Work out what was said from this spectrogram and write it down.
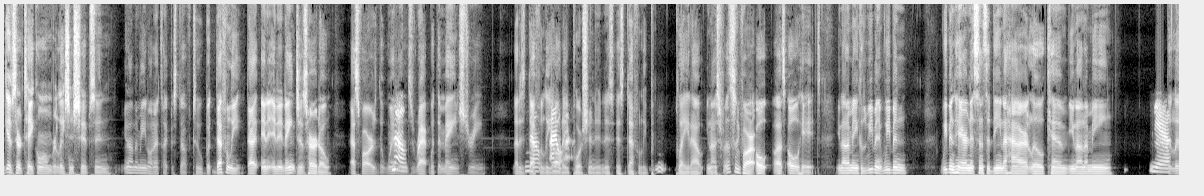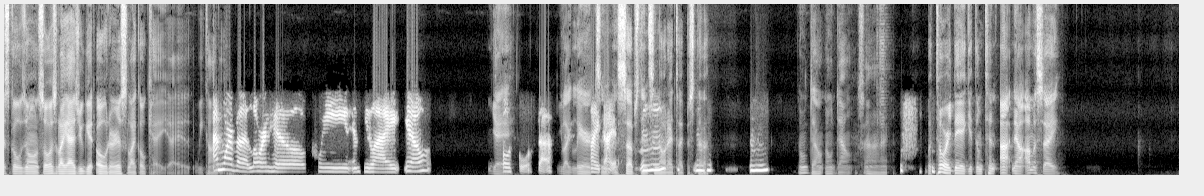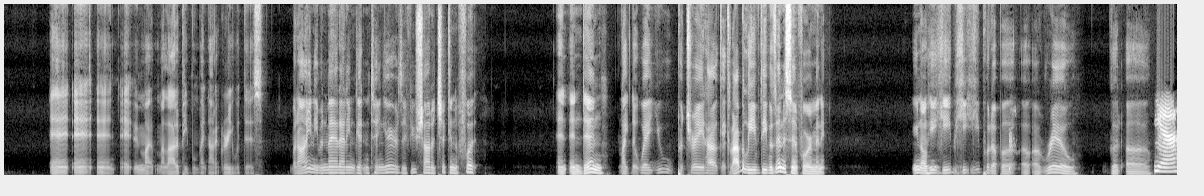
gives her take on relationships and you know what I mean, all that type of stuff too. But definitely that and, and it ain't just her though. As far as the women's rap with the mainstream, that is No, definitely all they portion, and it's it's definitely p- played out. You know, especially for our old us old heads. You know what I mean? Because we've been we've been we've been hearing it since Adina hired Lil Kim. You know what I mean? Yeah, the list goes on. So it's like as you get older, it's like okay, yeah, we kind I'm more of a Lauryn Hill, Queen, MC Lyte, you know, yeah, old school stuff. you like lyrics Like and, I- and substance and Mhm. all that type of stuff. hmm No doubt, no doubt. It's all right. but Tory did get them ten. I, now I'm gonna say, and and and might, a lot of people might not agree with this, but I ain't even mad at him getting ten years. If you shot a chick in the foot and and then like the way you portrayed how, cause I believed he was innocent for a minute. You know, he he he he put up a a, a real good uh yeah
